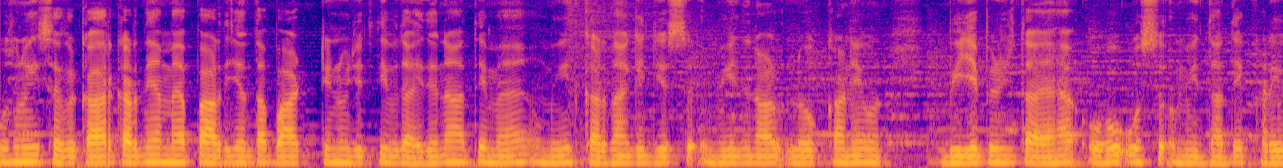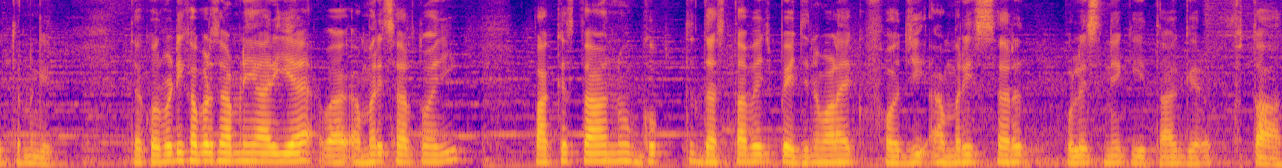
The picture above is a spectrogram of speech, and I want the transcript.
ਉਸ ਨੂੰ ਹੀ ਸਵੀਕਾਰ ਕਰਦੇ ਹਾਂ। ਮੈਂ ਭਾਰਤੀ ਜਨਤਾ ਪਾਰਟੀ ਨੂੰ ਜਿੱਤ ਦੀ ਵਧਾਈ ਦੇਣਾ ਅਤੇ ਮੈਂ ਉਮੀਦ ਕਰਦਾ ਕਿ ਜਿਸ ਉਮੀਦ ਨਾਲ ਲੋਕਾਂ ਨੇ ਬੀਜੇਪੀ ਨੂੰ ਜਿਤਾਇਆ ਹੈ, ਉਹ ਉਸ ਉਮੀਦਾਂ ਤੇ ਖੜੇ ਉਤਰਨਗੇ। ਤੇ ਇੱਕ ਹੋਰ ਵੱਡੀ ਖਬਰ ਸਾਹਮਣੇ ਆ ਰਹੀ ਹੈ ਅੰਮ੍ਰਿਤਸਰ ਤੋਂ ਹੈ ਜੀ। ਪਾਕਿਸਤਾਨ ਨੂੰ ਗੁਪਤ ਦਸਤਾਵੇਜ਼ ਭੇਜਣ ਵਾਲਾ ਇੱਕ ਫੌਜੀ ਅੰਮ੍ਰਿਤਸਰ ਪੁਲਿਸ ਨੇ ਕੀਤਾ ਗ੍ਰਿਫਤਾਰ।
